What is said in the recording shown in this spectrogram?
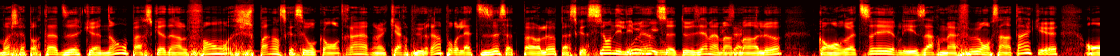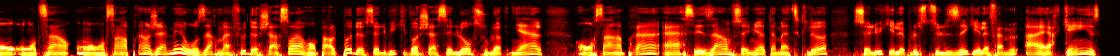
Moi, je serais porté à dire que non, parce que dans le fond, je pense que c'est au contraire un carburant pour l'attiser cette peur-là. Parce que si on élimine Oui, oui, ce oui. deuxième amendement-là, qu'on retire les armes à feu, on s'entend que on, on s'en prend jamais aux armes à feu de chasseurs. On parle pas de celui qui va chasser l'ours ou l'orignal. On s'en prend à ces armes semi-automatiques-là. Celui qui est le plus utilisé, qui est le fameux AR-15,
